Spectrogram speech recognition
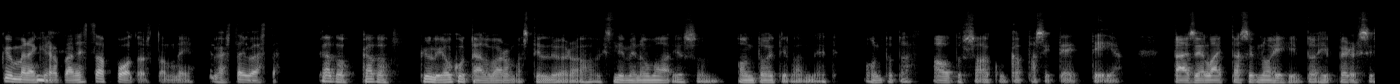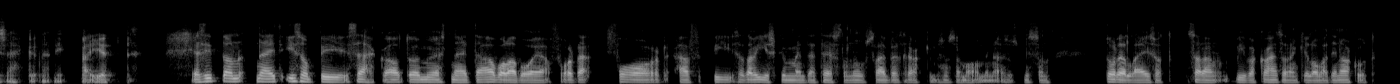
kymmenen kertaa, niin sitten saat puolitoista tonnia yhdestä yöstä. Kato, kato, kyllä joku täällä varmasti lyö rahoiksi nimenomaan, jos on, on toi tilanne, että on tota autossa akun kapasiteettia ja pääsee laittaa sen noihin hintoihin pörssisähkönä, niin ai että. Ja sitten on näitä isompia sähköautoja myös, näitä avolavoja, Ford, Ford F150, Tesla uusi Cybertruck, missä on sama ominaisuus, missä on todella isot 100-200 kilowatin akut,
